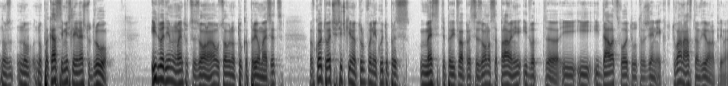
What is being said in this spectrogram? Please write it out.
но, но, но пък аз си мисля и нещо друго. Идва един момент от сезона, особено тук април месец, в който вече всички натрупвания, които през месеците преди това през сезона са правени, идват и, и, и дават своето отражение. Като това на Астън Вила, например.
